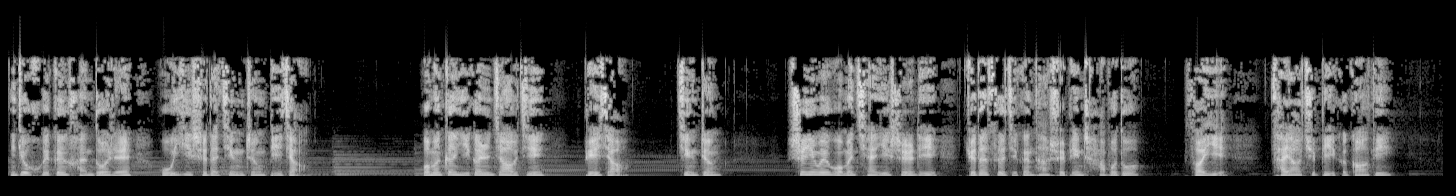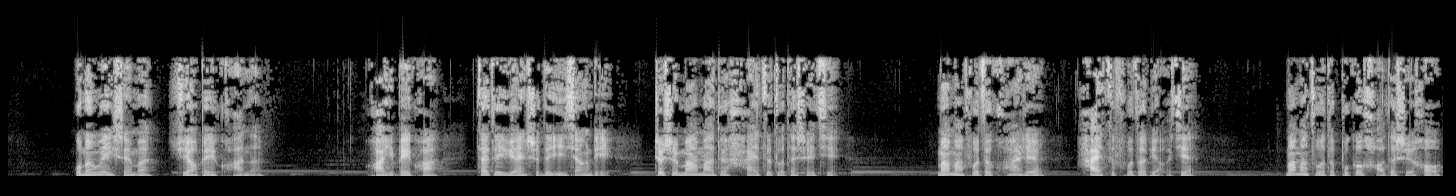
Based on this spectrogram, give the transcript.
你就会跟很多人无意识的竞争比较。我们跟一个人较劲、比较、竞争，是因为我们潜意识里觉得自己跟他水平差不多，所以才要去比个高低。我们为什么需要被夸呢？夸与被夸，在最原始的意象里，这是妈妈对孩子做的事情。妈妈负责夸人，孩子负责表现。妈妈做的不够好的时候，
